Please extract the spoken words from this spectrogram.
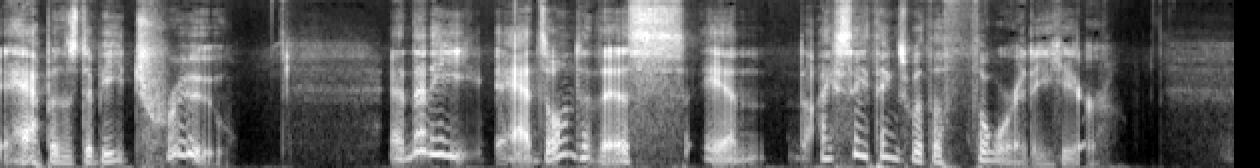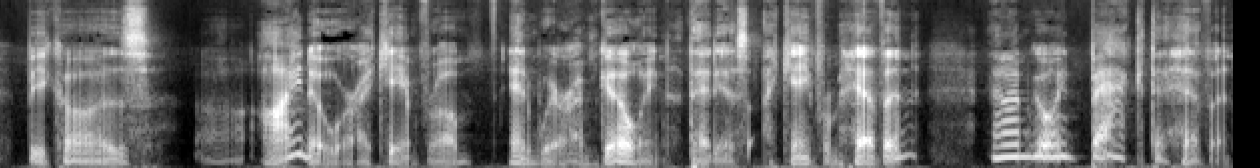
it happens to be true. And then he adds on to this, and I say things with authority here because uh, I know where I came from and where I'm going. That is, I came from heaven and I'm going back to heaven.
